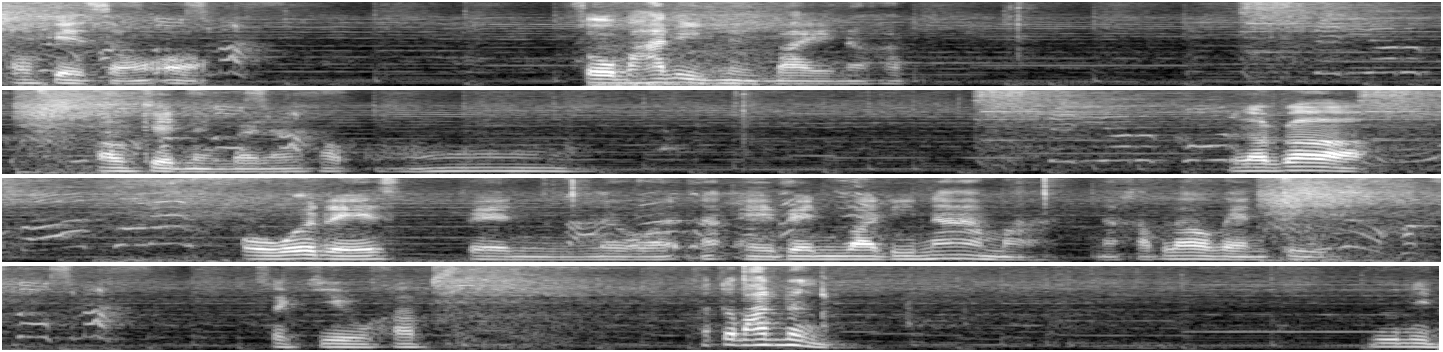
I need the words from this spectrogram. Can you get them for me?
เอาเกรดสองออก โซบาสอีกหนึ่งใบนะครับ เอาเกตหนึ่งใบนะครับแล้วก็โอเวอร์เรสเป็นเนวเอเป็นวาดีน่ามานะครับ แล้วแวนตีสกิลครับพัตบัตหนึ่งยูนิต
